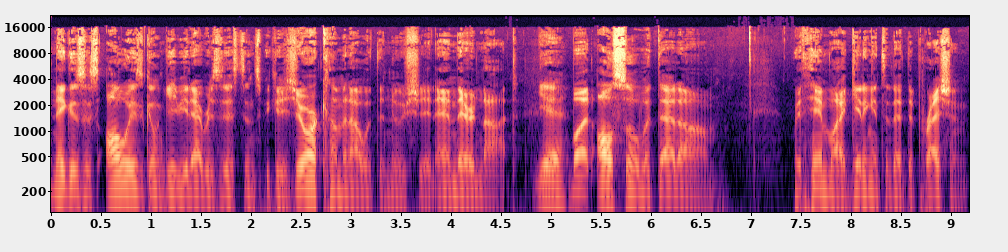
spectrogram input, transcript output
Niggas is always gonna give you that resistance because you're coming out with the new shit, and they're not. Yeah. But also with that, um, with him like getting into that depression,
